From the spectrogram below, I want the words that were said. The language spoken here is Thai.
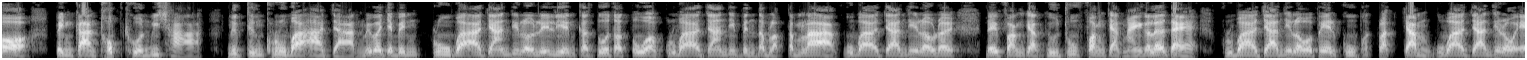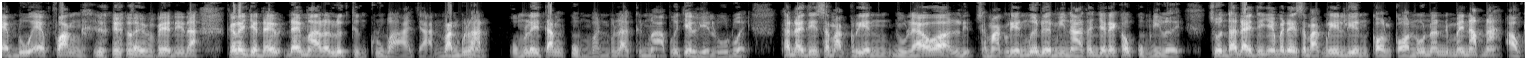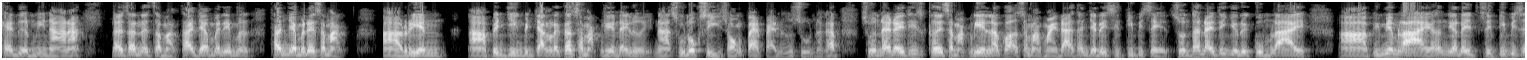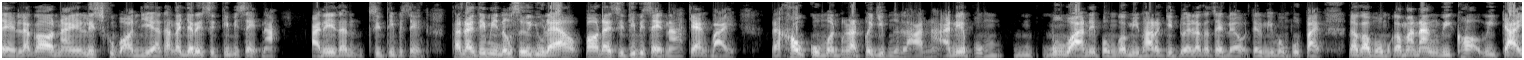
เป็นการทบทวนวิชา นึกถึงครูบาอาจารย์ ไม่ว่าจะเป็นครูบาอาจารย์ที่เราได้เรียนกับตัวต่อตัว ครูบาอาจารย์ที่เป็นตำรับตำราครูบาอาจารย์ที่เราได้ได้ฟังจาก YouTube ฟังจากไหนก็แล้วแต่ ครูบาอาจารย์ที่เราประเภทครูพักรักจำครูบาอาจารย์ที่เราแอบดูแอบฟังอะไรประเภทนี้นะก็เลยจะได้ได้มาระลึกถึงครูบาอาจารย์วันพฤหัส ผมเลยตั้งกลุ่มวันพฤหัสขึ้นมาเพื่อจะเรียนรู้ด้วย ท่านใดที่สมัครเรียนอยู่แล้วก็สมัครเรียนเมื่อเดือนมีนาท่านจะได้เข้ากลุ่มนี้เลย ส่วนท่านใดที่ยังไม่ได้สมัครเรียนเรียนก่อนก่อนนู้นนั้นไม่นับนะ เอาแค่เดือนมีนานะ แล้วท่านได้สมัครถ้ายังไม่ได้ท่านยังไม่ได้สมัครอ่าเรียนอ่าเป็นจริงเป็นจังแล้วก็สมัครเรียนได้เลยนะศูนย์หกสี่สองแปดแปดหนึ่งศูนย์นะครับ ส่วนท่านใดที่เคยสมัครเรียนแล้วก็สมัครใหม่ได้ท่านจะได้สิทธิพิเศษ ส่วนท่านใดที่อยู่ในกลุ่มไลน์อ่าพรีเมียมไลน์ท่านจะได้สิทธิพิเศษ แล้วก็ในลิสต์คูปออนเยียท่านก็จะได้สิทธิพิเศษนะ อันนี้ท่านสิทธิพิเศษ ท่านใดที่มีหนังสืออยู่แล้วก็ได้สิทธิพิเศษนะแจ้งไปแต่เข้ากลุ่มวันพฤหัสเพื่อหยิบเงินล้านนะ อันนี้ผมเมื่อวานนี้ผมก็มีภารกิจด้วยแล้วก็เสร็จแล้วอย่างที่ผมพูดไป แล้วก็ผมก็มานั่งวิเคราะห์วิจัย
